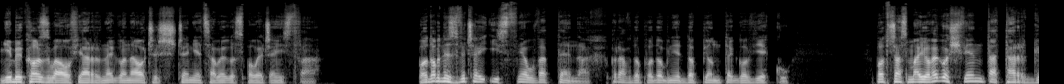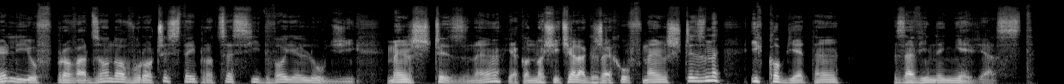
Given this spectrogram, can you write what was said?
niby kozła ofiarnego na oczyszczenie całego społeczeństwa. Podobny zwyczaj istniał w Atenach, prawdopodobnie do V wieku, Podczas majowego święta Targeliów wprowadzono w uroczystej procesji dwoje ludzi, mężczyznę jako nosiciela grzechów mężczyzn i kobietę za winy niewiast.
